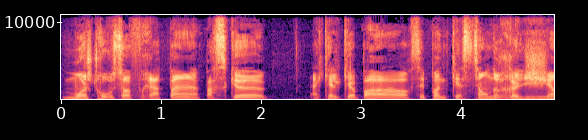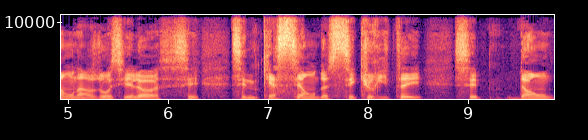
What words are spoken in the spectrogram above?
moi, je trouve ça frappant parce que à quelque part, c'est pas une question de religion dans ce dossier-là. C'est c'est une question de sécurité. C'est donc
